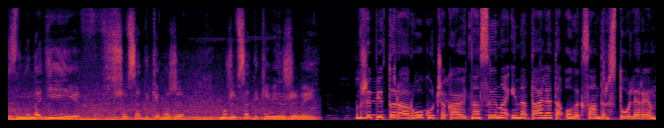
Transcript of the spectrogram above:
в надії, що все-таки може, може, все-таки він живий. Вже півтора року чекають на сина і Наталя та Олександр Столяри.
